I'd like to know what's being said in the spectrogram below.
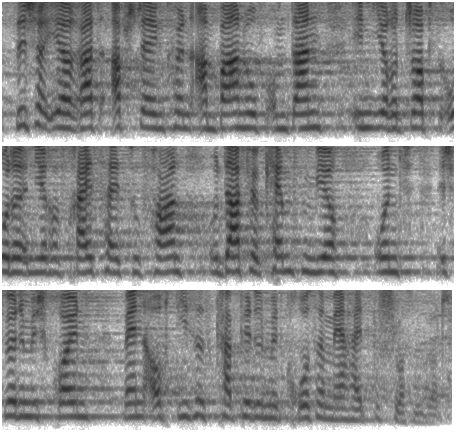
sicher ihr Rad abstellen können am Bahnhof, um dann in ihre Jobs oder in ihre Freizeit zu fahren. Und dafür kämpfen wir. Und ich würde mich freuen, wenn auch dieses Kapitel mit großer Mehrheit beschlossen wird.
